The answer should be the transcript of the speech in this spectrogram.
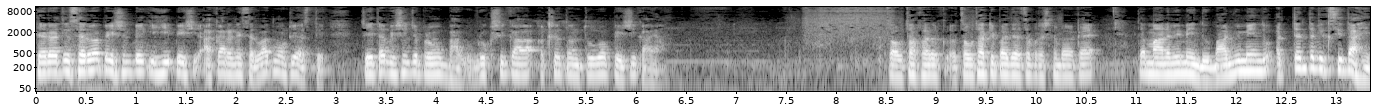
शरीरातील सर्व पेशींपैकी ही पेशी आकाराने सर्वात मोठी असते. चेतापेशींचे प्रमुख भाग वृक्षिका अक्षतंतू व पेशिकाया. चौथा फरक चौथा टिपा द्यायचा प्रश्न बघा काय? तर मानवी मेंदू. मानवी मेंदू अत्यंत विकसित आहे.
